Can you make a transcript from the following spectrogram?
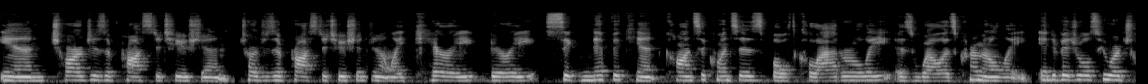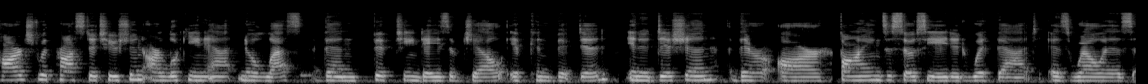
in charges of prostitution. Charges of prostitution generally carry very significant consequences, both collaterally as well as criminally. Individuals who are charged with prostitution are looking at no less than 15 days of jail if convicted. In addition, there are fines associated with that, as well as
